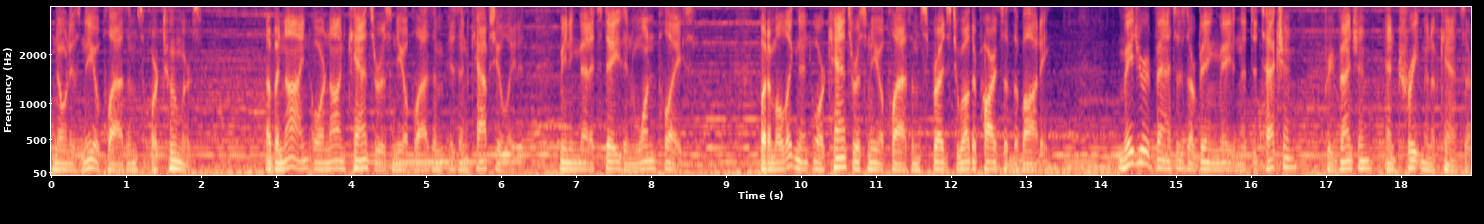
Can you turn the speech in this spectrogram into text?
known as neoplasms or tumors. A benign or non-cancerous neoplasm is encapsulated, meaning that it stays in one place. But a malignant or cancerous neoplasm spreads to other parts of the body. Major advances are being made in the detection, prevention, and treatment of cancer.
